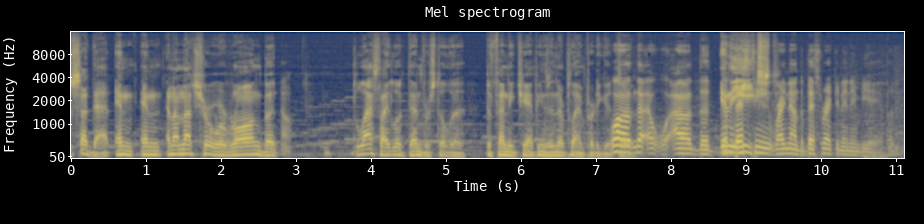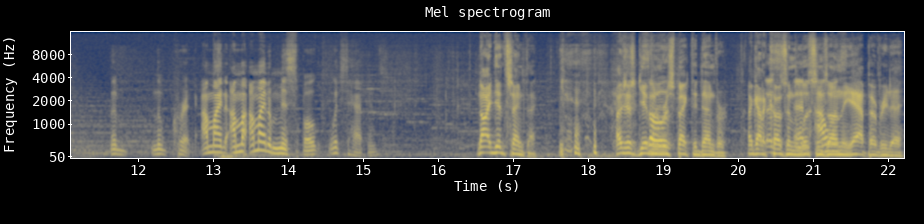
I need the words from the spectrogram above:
said that, and and and I'm not sure we're wrong, but oh. last I looked, Denver's still the defending champions, and they're playing pretty good. Well, too. the, uh, the, the, in the best East. team right now, the best record in NBA. But the, the, correct. I might, I might, I might have misspoke, which happens. No, I did the same thing. I just give so, respect to Denver. I got a cousin who listens was, on the app every day.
